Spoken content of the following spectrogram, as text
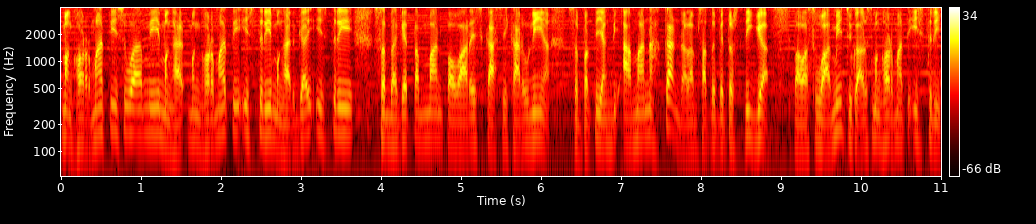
menghormati suami, menghormati istri, menghargai istri sebagai teman pewaris kasih karunia seperti yang diamanahkan dalam 1 Petrus 3 bahwa suami juga harus menghormati istri.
